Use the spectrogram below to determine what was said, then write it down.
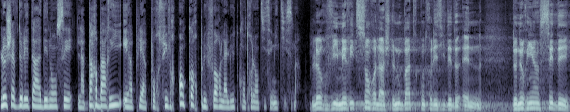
Le chef de l'État a dénoncé la barbarie et appelé à poursuivre encore plus fort la lutte contre l'antisémitisme. Leur vie mérite sans relâche de nous battre contre les idées de haine, de ne rien céder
